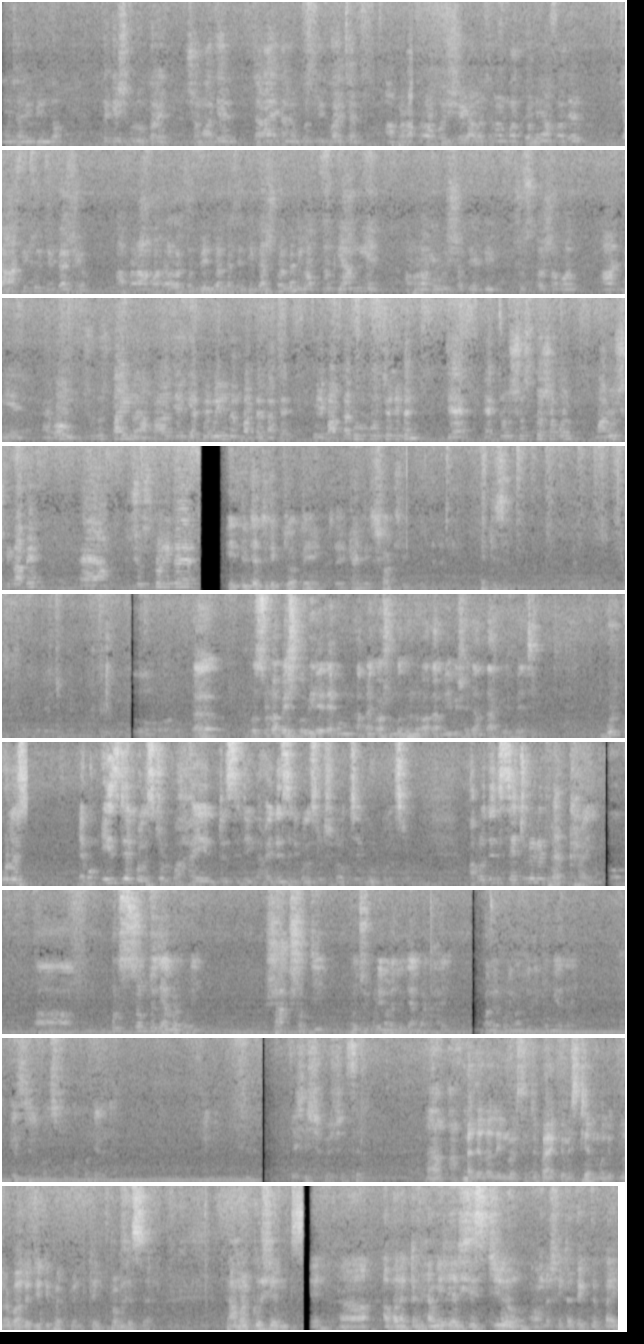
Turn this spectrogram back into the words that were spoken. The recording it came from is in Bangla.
কর্মচারীবৃন্দ থেকে শুরু করে সমাজের যারা এখানে উপস্থিত হয়েছেন, আপনারা অবশ্যই আলোচনার মাধ্যমে আপনাদের যা কিছু জিজ্ঞাসা, আপনারা আমাদের আলোচকবৃন্দর কাছে জিজ্ঞাসা করবেন। রক্ত জ্ঞান নিয়ে আপনারা ভবিষ্যতে একটি সুস্থ, সবল আর নিয়ে এবং শুধু তাই নয়, আপনারা যে ফ্যামিলি মেম্বারদের কাছে এই বার্তাটুকু পৌঁছে দেবেন যে একজন সুস্থ, সবল মানুষ কীভাবে সুস্থ হৃদয়ের এই দুইটা যদি একটু আপনি কাইন্ডলি শর্টলি বলতে পারেন। থ্যাংক ইউ স্যার তো আহ, প্রশ্নটা বেশ গভীরের এবং আপনাকে অসংখ্য ধন্যবাদ। আপনি এই বিষয়ে জানতে আগ্রহী হয়েছেন। গুড কোলেস্ট্রল এবং এইচডিএল কোলেস্ট্রল বা high intensity high density cholesterol সেটা হচ্ছে গুড কোলেস্ট্রল আমরা যদি স্যাচুরেটেড ফ্যাট খাই, তো পরিশ্রম যদি আমরা করি, শাকসবজি প্রচুর পরিমাণে যদি আমরা খাই পানের পরিমাণ যদি কমিয়ে দেয় এইচডিএল কোলেস্ট্রল Thank you. শেষ question sir Shahjalal university biochemistry and molecular biology ডিপার্টমেন্টের প্রফেসর আমার কোশ্চেন আবার একটা ফ্যামিলিয়ার হিস্ট্রিও আমরা সেটা দেখতে পাই,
